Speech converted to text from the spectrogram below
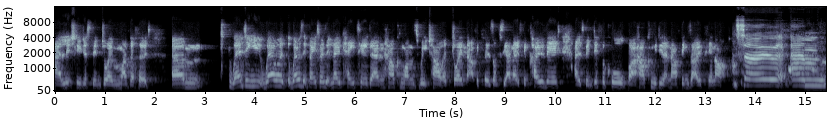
and literally just enjoy motherhood. Um, where do you where where is it based? Where is it located? And how can mums reach out and join that? Because obviously i know it's been covid and it's been difficult but how can we do that now things are opening up? So um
